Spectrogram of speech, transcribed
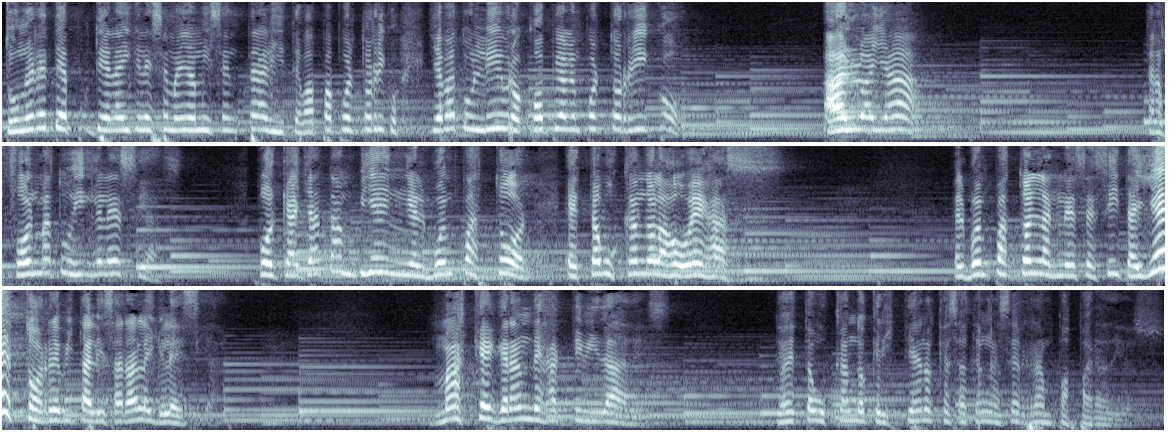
Tú no eres de, de, la iglesia Miami Central y te vas para Puerto Rico. Lleva tu libro, cópialo en Puerto Rico. Hazlo allá. Transforma tus iglesias. Porque allá también el buen pastor está buscando las ovejas. El buen pastor las necesita y esto revitalizará la iglesia. Más que grandes actividades. Dios está buscando cristianos que se atrevan a hacer rampas para Dios.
